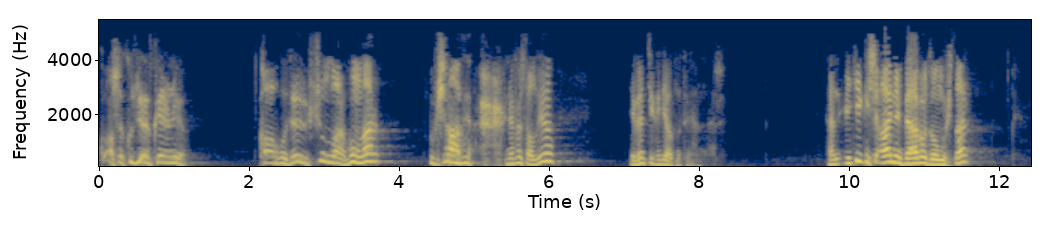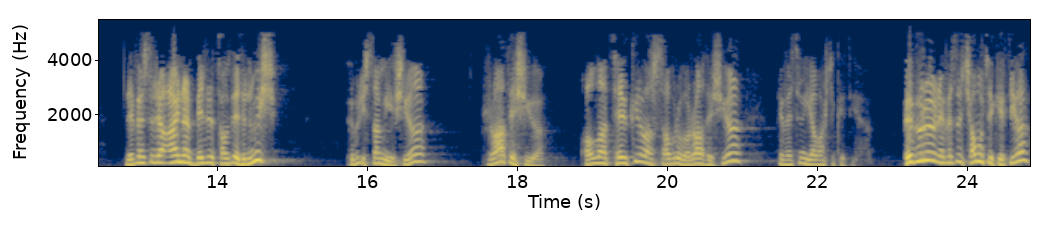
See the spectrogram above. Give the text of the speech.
Kasa kızıyor, öfkeleniyor. Kavga, dövüş, şunlar, bunlar. Bu kişi ne yapıyor? Nefes alıyor. Efendim tüketiyor muhtemelenler. Yani iki kişi aynı beraber doğmuşlar. Nefesleri aynen belli takdir edilmiş. Öbür İslam yaşıyor. Rahat yaşıyor. Allah tevkil ve sabrı var. Rahat yaşıyor. Nefesini yavaş tüketiyor. Öbürü nefesini çabuk tüketiyor.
